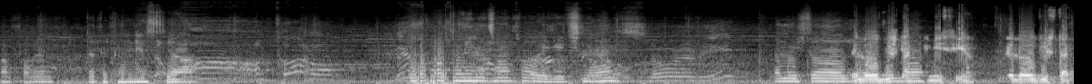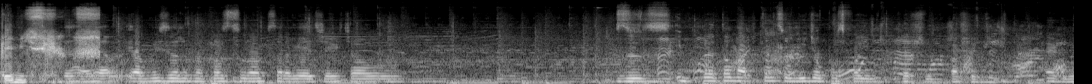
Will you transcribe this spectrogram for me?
Wam powiem, z ta komisja... No po prostu nie wiem co mam powiedzieć, no. Ja myślę, że... Ty lubisz takie misje. Ty lubisz takie misje. Ja, ja, ja myślę, że po prostu Rockstar wiecie, chciał zimpletować to, co widział po swoim pierwszym pasie w życiu. Jakby.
